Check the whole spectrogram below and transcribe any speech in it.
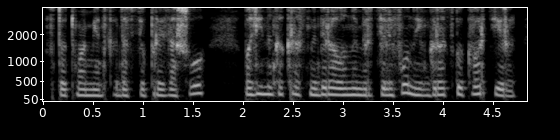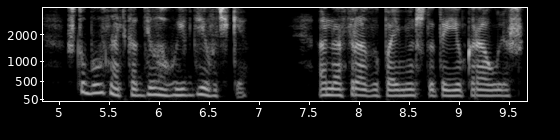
В тот момент, когда все произошло, Полина как раз набирала номер телефона их городской квартиры, чтобы узнать, как дела у их девочки. Она сразу поймет, что ты ее караулишь,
